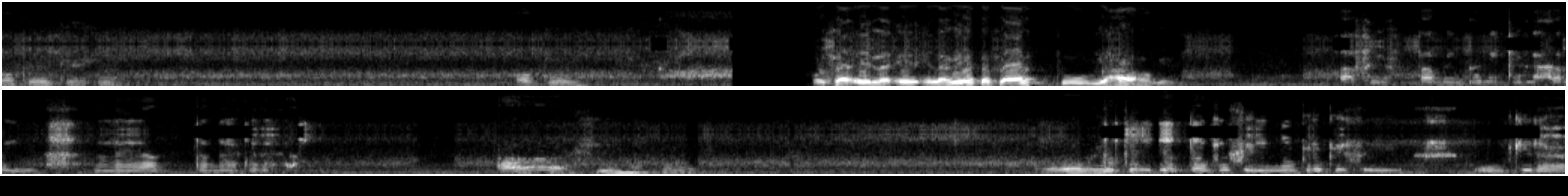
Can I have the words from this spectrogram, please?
Ok, ok. Ok. O sea, en, la, en, las vidas pasadas tú viajabas o qué? Así es, también tenía que viajar y le tendré que dejar. Ah, sí, mejor. Oh, Porque tan fácil no creo que se quiera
